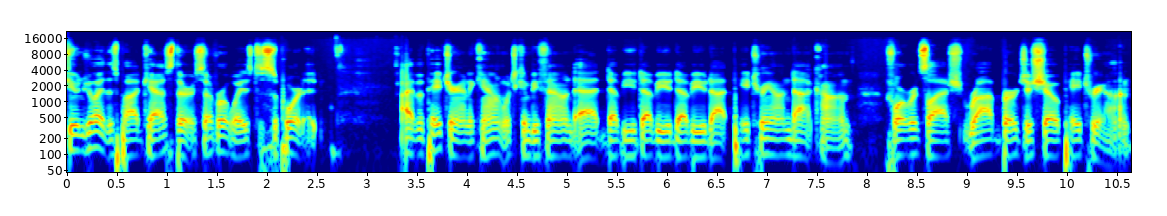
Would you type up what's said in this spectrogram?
If you enjoy this podcast, there are several ways to support it. I have a Patreon account which can be found at www.patreon.com forward slash Rob Burgess Show Patreon.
